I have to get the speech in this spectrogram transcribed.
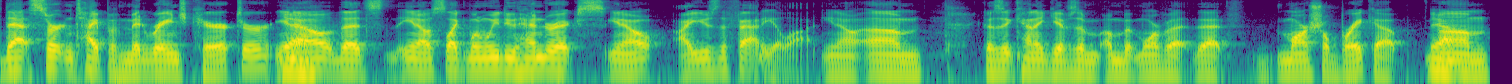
that certain type of mid-range character, you Yeah. know, that's you know, it's like when we do Hendrix, you know, I use the fatty a lot, you know, um because it kind of gives them a bit more of a, that martial breakup. Yeah. Um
